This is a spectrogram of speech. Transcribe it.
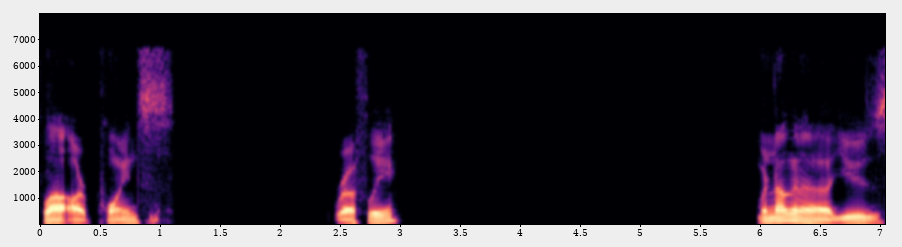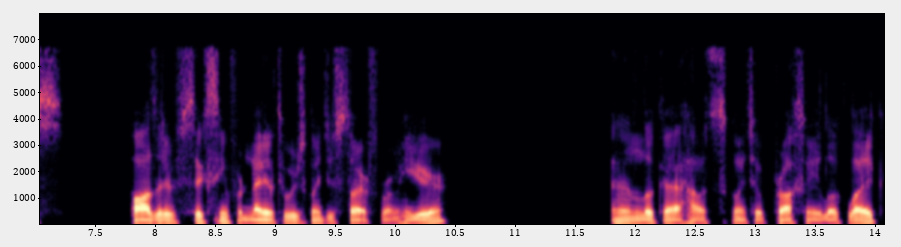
plot our points roughly. We're not going to use positive 16 for negative 2. We're just going to start from here and look at how it's going to approximately look like.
